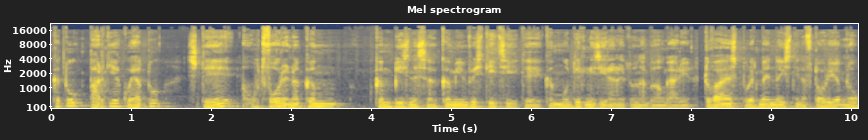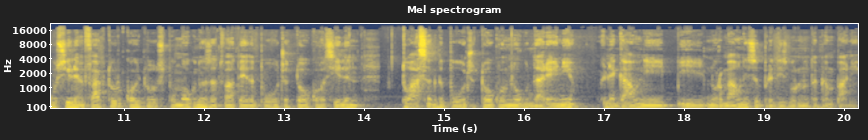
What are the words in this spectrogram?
като партия, която ще е отворена към, към бизнеса, към инвестициите, към модернизирането на България. Това е според мен наистина втория много силен фактор, който спомогна за това те да получат толкова силен тласък, да получат толкова много дарения легални и нормални за предизборната кампания.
